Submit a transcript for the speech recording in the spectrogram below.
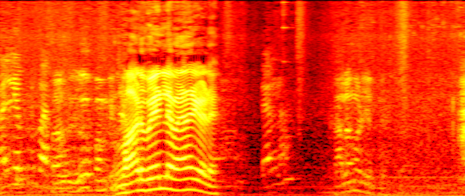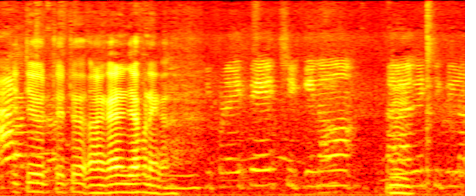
మళ్ళీ ఎప్పుడు బస్సు వాడు పోయినలే మేనేజర్ గాడు చెప్పండి ఇంకా. ఇప్పుడైతే చికెన్ అలాగే చికెన్లో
